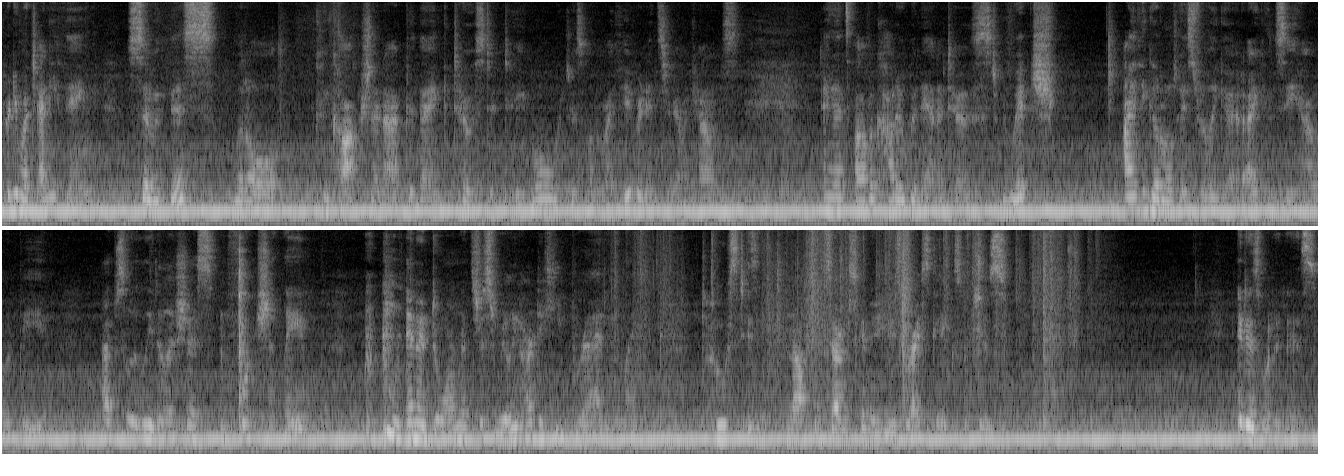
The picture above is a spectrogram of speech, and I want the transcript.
pretty much anything. So this little concoction I have to thank Toasted Table, which is one of my favorite Instagram accounts, and it's avocado banana toast, which I think it'll taste really good. I can see how it would be absolutely delicious. Unfortunately, in a dorm, it's just really hard to keep bread and like toast isn't enough, and so I'm just going to use rice cakes, which is. It is what it is.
